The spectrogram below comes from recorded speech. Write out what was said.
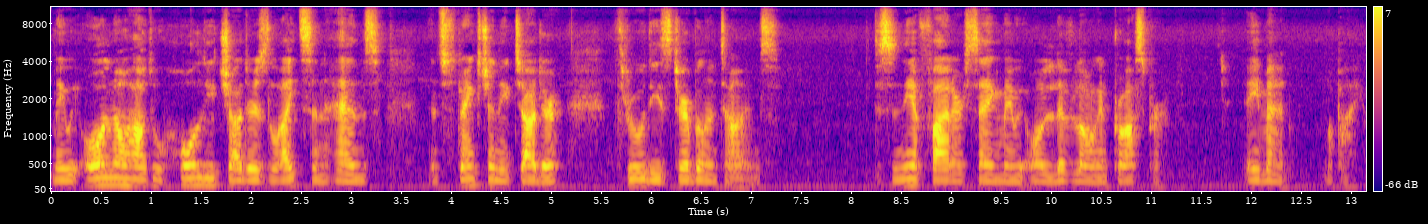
May we all know how to hold each other's lights and hands and strengthen each other through these turbulent times. This is Nia saying, May we all live long and prosper. Amen. Bye bye.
